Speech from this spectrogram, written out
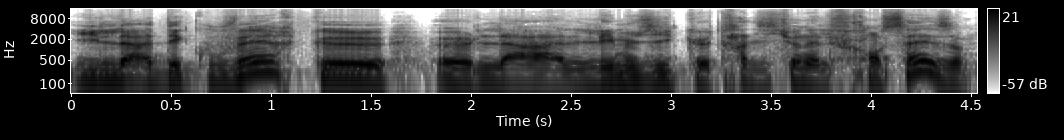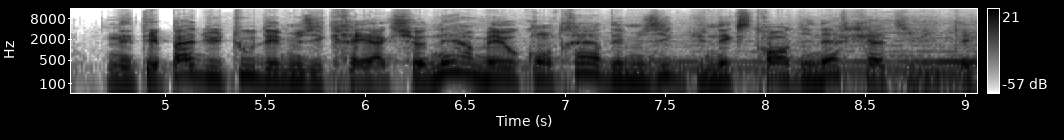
il a découvert que euh, les musiques traditionnelles françaises n'étaient pas du tout des musiques réactionnaires, mais au contraire des musiques d'une extraordinaire créativité.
